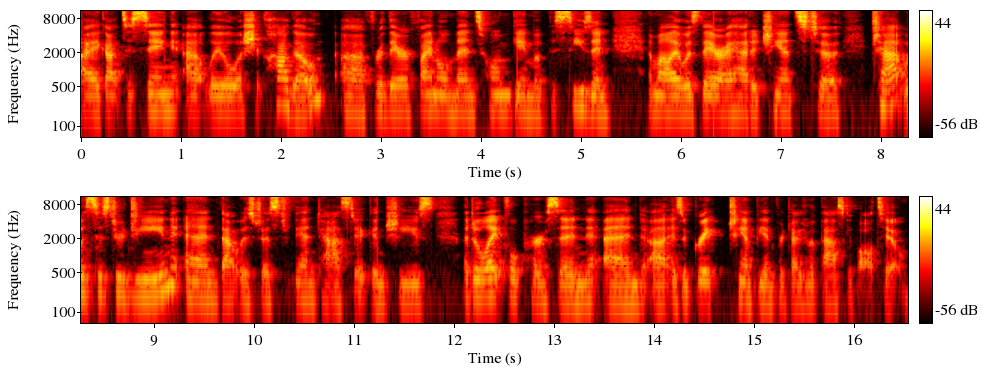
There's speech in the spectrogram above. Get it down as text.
I got to sing at Loyola Chicago uh, for their final men's home game of the season. And while I was there, I had a chance to chat with Sister Jean, and that was just fantastic. And she's a delightful person and uh, is a great champion for Jesuit basketball too.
